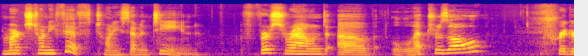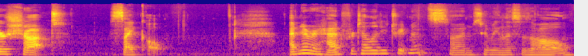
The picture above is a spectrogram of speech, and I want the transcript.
March 25th, 2017, first round of letrozole trigger shot cycle. I've never had fertility treatments, so I'm assuming this is all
